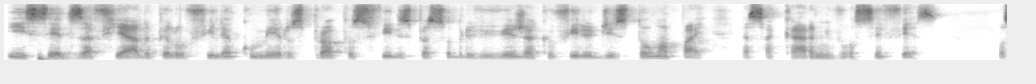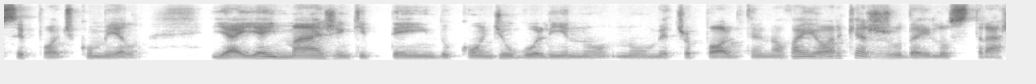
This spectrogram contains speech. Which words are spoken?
e ser desafiado pelo filho a comer os próprios filhos para sobreviver, já que o filho diz: Toma, pai, essa carne você fez, você pode comê-la. E aí a imagem que tem do Conde Ugolino no Metropolitan em Nova York ajuda a ilustrar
